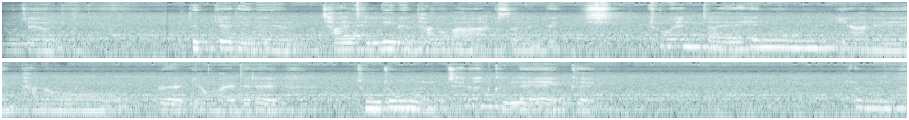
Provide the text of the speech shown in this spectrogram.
요즘 듣게 되는 잘 들리는 단어가 있었는데 초행자의 행운이라는 단어를 이런 말들을 종종 최근 근래에 이렇게 좀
